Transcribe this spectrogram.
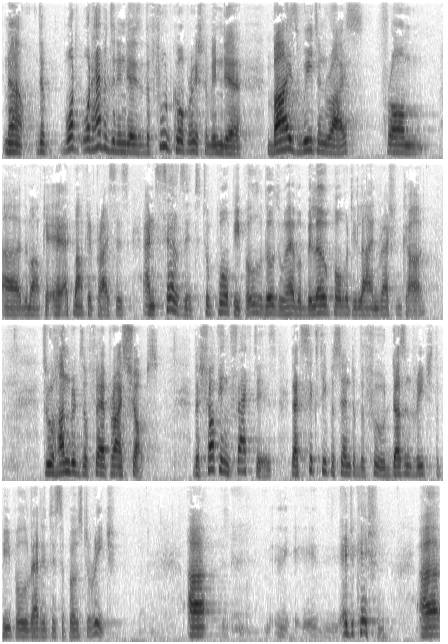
Now, the, what, what happens in India is that the Food Corporation of India buys wheat and rice from uh, the market, uh, at market prices and sells it to poor people, those who have a below poverty line ration card, through hundreds of fair price shops. The shocking fact is that 60% of the food doesn't reach the people that it is supposed to reach. Uh, education. Uh,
